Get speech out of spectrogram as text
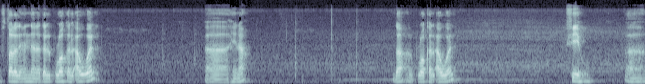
افترض عندنا ده ال block الأول آه هنا. ده ال block الأول. فيه آه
